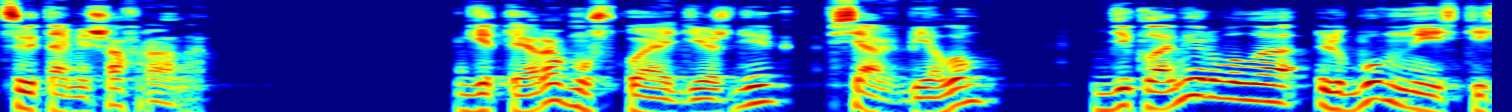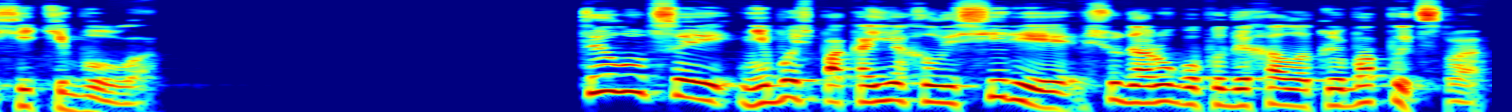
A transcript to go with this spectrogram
цветами шафрана. Гетера в мужской одежде, вся в белом, декламировала любовные стихи Тибула. Ты, Луций, небось, пока ехал из Сирии, всю дорогу подыхал от любопытства,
